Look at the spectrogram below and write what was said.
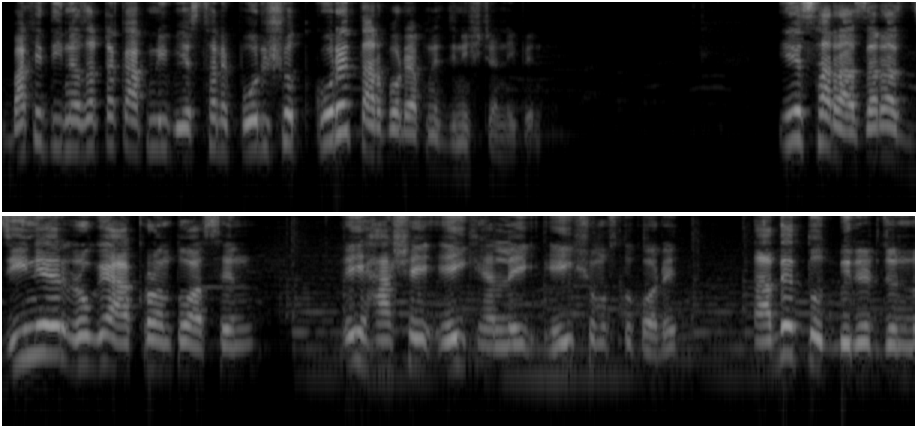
বাকি তিন হাজার টাকা আপনি স্থানে পরিশোধ করে তারপরে আপনি জিনিসটা নেবেন। এছাড়া যারা জিনের রোগে আক্রান্ত আছেন এই হাসে, এই খেলে, এই সমস্ত করে, তাদের তদবিরের জন্য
